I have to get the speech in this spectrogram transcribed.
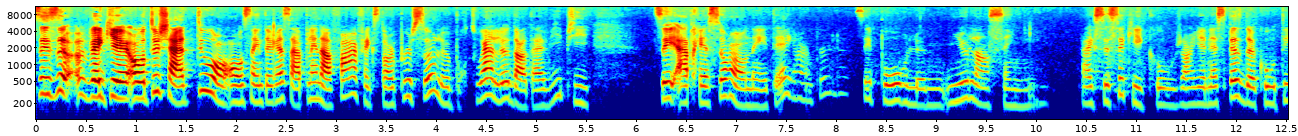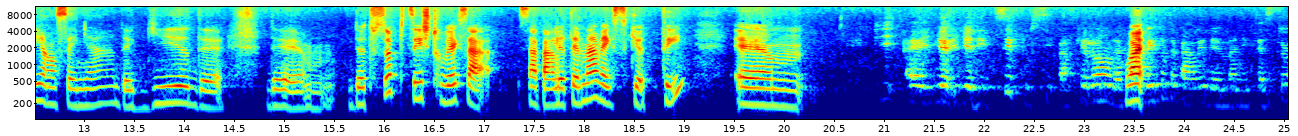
c'est ça. Fait que, on touche à tout. On, s'intéresse à plein d'affaires. Fait que c'est un peu ça, là, pour toi, là, dans ta vie. Puis, tu sais, après ça, on intègre un peu, là, pour le mieux l'enseigner. Fait que c'est ça qui est cool. Genre, il y a une espèce de côté enseignant, de guide, de, de, de tout ça. Puis, tu sais, je trouvais que ça, ça parlait tellement avec ce que t'es. Euh, Il y, a des types aussi, parce que là, on a Ouais. toi, t'as parlé de manifesteur.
